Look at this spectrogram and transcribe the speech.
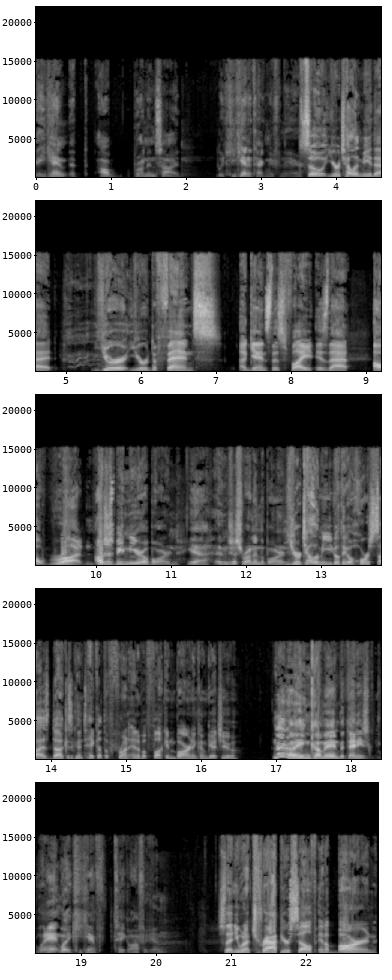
He can't. I'll run inside. Like he can't attack me from the air. So you're telling me that your your defense against this fight is that I'll run. I'll just be near a barn, yeah, and just run in the barn. You're telling me you don't think a horse-sized duck is going to take out the front end of a fucking barn and come get you? No, no, he can come in, but then he's land like he can't f- take off again. So then you want to trap yourself in a barn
